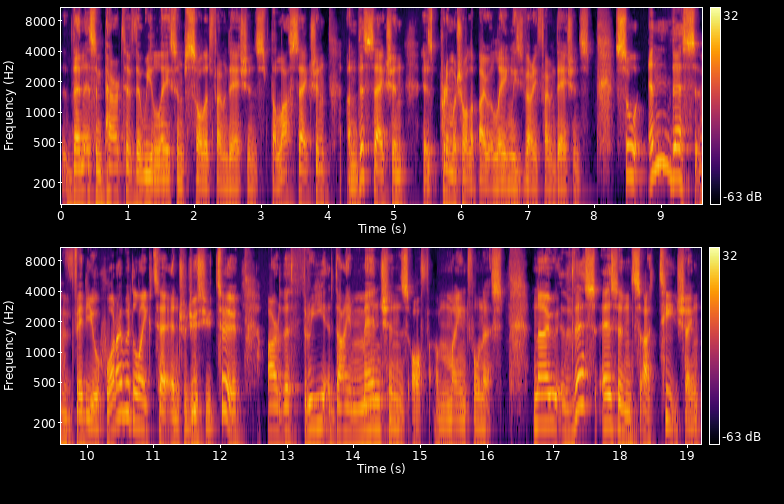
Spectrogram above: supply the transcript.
then it's imperative that we lay some solid foundations. The last section and this section is pretty much all about laying these very foundations. So in this video, what I would like to introduce you to are the three dimensions of mindfulness. Now, this isn't a teaching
